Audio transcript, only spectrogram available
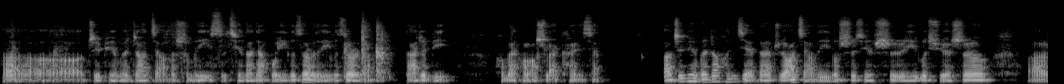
呃，这篇文章讲的什么意思？请大家回一个字儿的一个字儿的，拿着笔和麦克老师来看一下。啊，这篇文章很简单，主要讲的一个事情是一个学生，呃，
